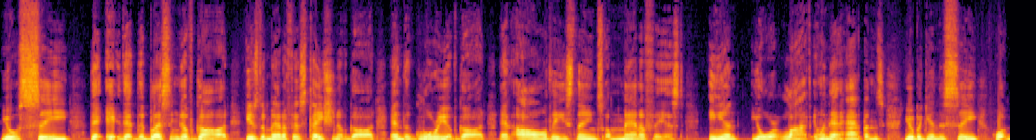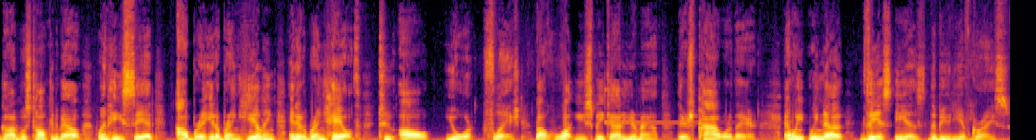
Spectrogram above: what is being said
you'll see that eh, that the blessing of God is the manifestation of God and the glory of God, and all these things are manifest in your life. And when that happens, you'll begin to see what God was talking about when He said, I'll bring, it'll bring healing and it'll bring health to all your flesh. By what you speak out of your mouth, there's power there. And we, we know this is the beauty of grace.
